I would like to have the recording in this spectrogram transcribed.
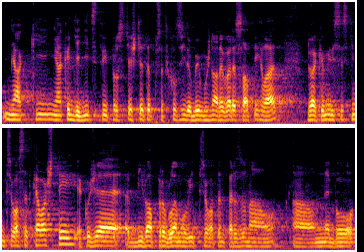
nějaký, nějaké dědictví prostě ještě té předchozí doby, možná 90. let, do jaké míry se s tím třeba setkáváš ty, jakože bývá problémový třeba ten personál, a nebo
